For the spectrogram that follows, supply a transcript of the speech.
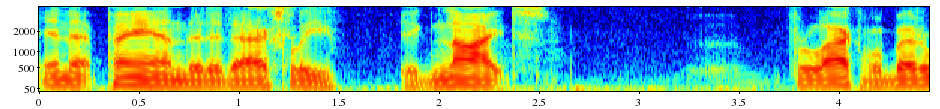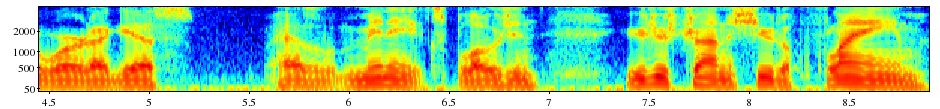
in that pan that it actually ignites, for lack of a better word, I guess, has a mini explosion. You're just trying to shoot a flame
